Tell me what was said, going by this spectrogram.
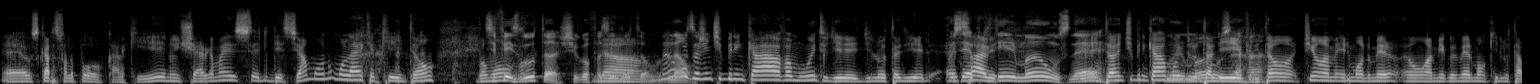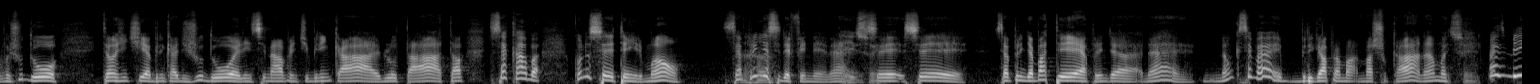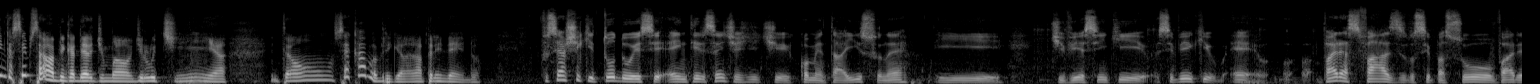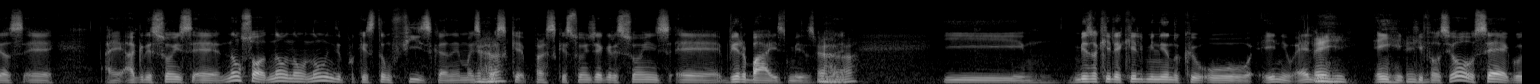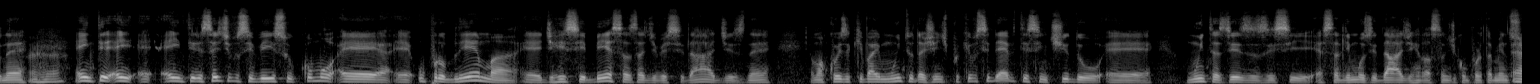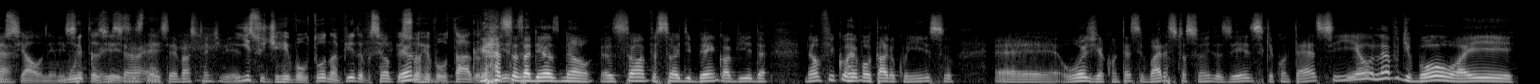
É, os caras falam, pô, o cara aqui não enxerga, mas ele desceu a mão no moleque aqui, então vamos... Você fez luta? Chegou a fazer não, luta? Não, mas a gente brincava muito de, de luta de... Pois é, sabe? porque tem irmãos, né? É, então a gente brincava Com muito de luta irmãos, livre. aham. Então tinha um irmão do meu, um amigo do meu irmão que lutava judô. Então a gente ia brincar de judô, ele ensinava a gente a brincar, lutar, tal. Então, você acaba, quando você tem irmão, você aprende Aham. a se defender, né? É isso aí. Você, você, você aprende a bater, aprende a, né? Não que você vai brigar para machucar, né? Mas, mas brinca, sempre sai uma brincadeira de mão, de lutinha. Então você acaba brigando, aprendendo. Você acha que todo esse é interessante a gente comentar isso, né? E te ver assim que você vê que é, várias fases você passou, várias é, é, agressões, é, não só não não não por questão física, né? Mas para Aham. as para as questões de agressões é, verbais mesmo, né? E mesmo aquele aquele menino que o- Enio, Hélio, Henry. Henry, que Henry. falou assim, ô cego, né? É, inte- é- é- é interessante você ver isso como é, é, o problema é, de receber essas adversidades, né? É uma coisa que vai muito da gente, porque você deve ter sentido é, muitas vezes esse, essa limosidade em relação de comportamento é, social, né? É- muitas é, vezes, isso né? Isso é bastante vezes. Isso te revoltou na vida? Você é uma pessoa eu, revoltada? Graças a Deus, não. Eu sou uma pessoa de bem com a vida. Não fico revoltado com isso. É, hoje acontece várias situações, às vezes, que acontece e eu levo de boa e,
